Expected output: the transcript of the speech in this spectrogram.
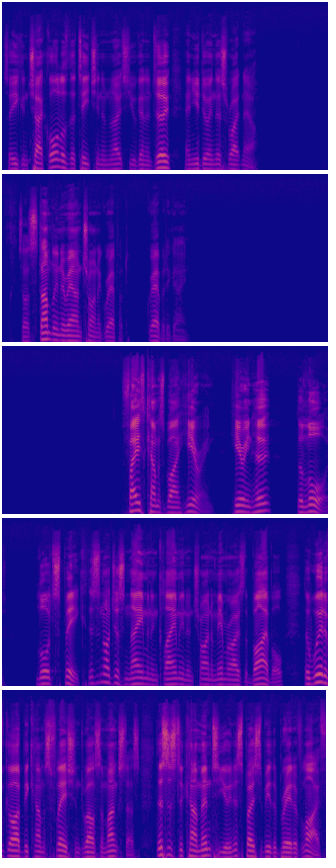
so you can chuck all of the teaching and notes you're going to do, and you're doing this right now. So I was stumbling around trying to grab it, grab it again. Faith comes by hearing. Hearing who? The Lord. Lord, speak. This is not just naming and claiming and trying to memorize the Bible. The Word of God becomes flesh and dwells amongst us. This is to come into you, and it's supposed to be the bread of life.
